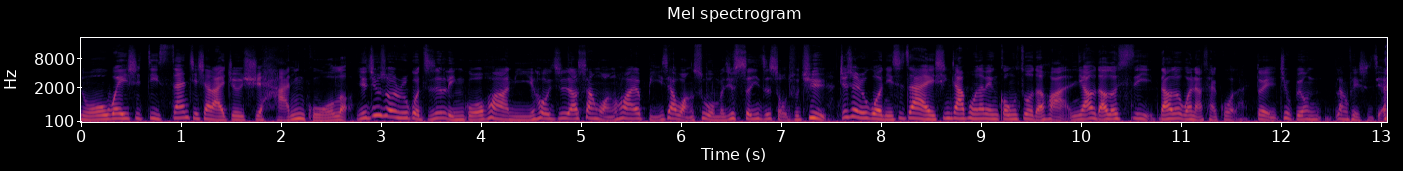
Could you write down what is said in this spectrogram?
挪威是第三，接下来就是韩国了。也就是说，如果只是邻国话，你以后就是要上网的话，要比一下网速，我们就伸一只手出去。就是如果你是在新加坡那边工作的话，你要到了 C，到了完了才过来，对，就不用浪费时间，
